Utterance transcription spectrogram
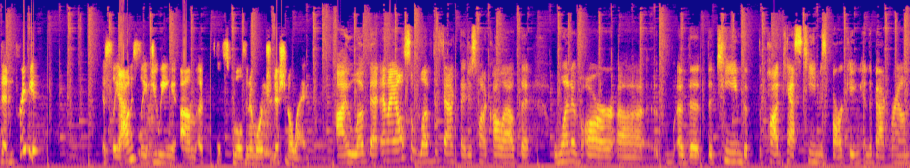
than previously honestly doing um, at schools in a more traditional way. I love that. And i also love the fact i just want to call out that one of our uh, the the team the, the podcast team is barking in the background.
